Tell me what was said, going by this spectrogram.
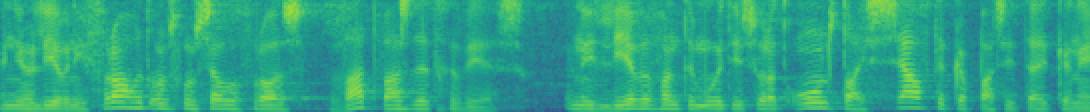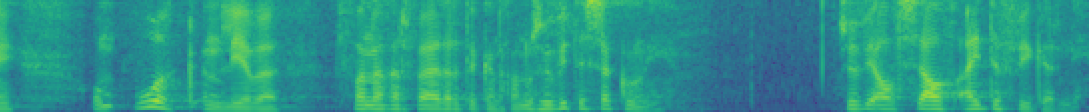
in jou lewe. En die vraag wat ons vir onsself vra is, wat was dit gewees in die lewe van Timoteus sodat ons daai selfde kapasiteit kan hê om ook in lewe vinniger verder te kan gaan. Ons hoef nie te sukkel nie. Ons hoef nie alself uit te figure nie.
